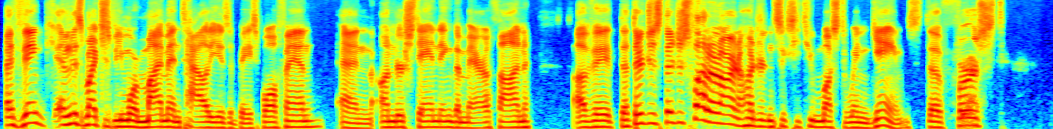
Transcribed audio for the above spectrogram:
I think, and this might just be more my mentality as a baseball fan and understanding the marathon of it that they're just they're just flat out aren't 162 must win games. The first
